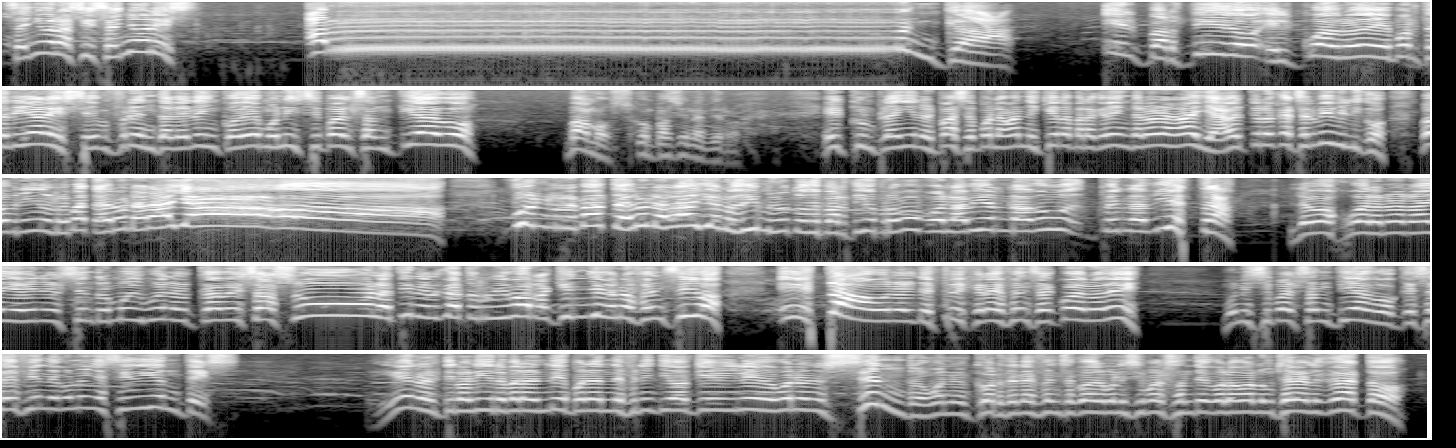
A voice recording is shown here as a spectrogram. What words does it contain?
Señoras y señores, arranca el partido. El cuadro de Deportes Linares se enfrenta al elenco de Municipal Santiago. Vamos con Pasión Roja. El cumpleaños el pase por la banda izquierda para que venga Aaron Araya. A ver qué lo cacha el bíblico. Va a venir el remate Aaron Araya. Buen remate Aaron Araya. Los 10 minutos de partido probó por la pierna, pierna diestra. Le va a jugar a Araya. Viene el centro muy bueno. El cabezazo. La tiene el gato Ribarra. Quien llega en ofensiva. Está ahora el despeje. La defensa del cuadro de Municipal Santiago. Que se defiende con uñas y dientes. Y viene el tiro libre para el Depor. En definitiva, Kevin Leo. Bueno en el centro. Bueno el corte en defensa cuadro Municipal Santiago. Lo va a luchar el gato.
